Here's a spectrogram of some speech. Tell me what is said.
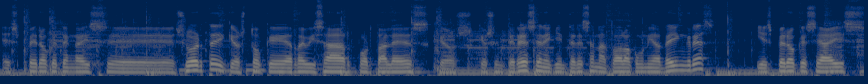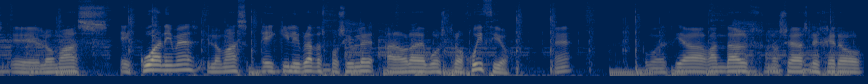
Espero que tengáis eh, suerte y que os toque revisar portales que os, que os interesen y que interesen a toda la comunidad de Ingres. Y espero que seáis eh, lo más ecuánimes y lo más equilibrados posible a la hora de vuestro juicio. ¿eh? Como decía Gandalf, no seas ligero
